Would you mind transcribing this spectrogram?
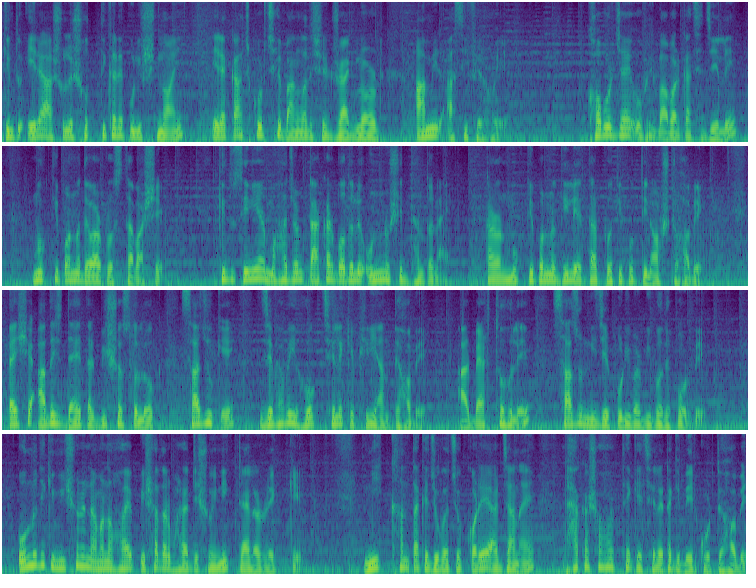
কিন্তু এরা আসলে সত্যিকারে পুলিশ নয়, এরা কাজ করছে বাংলাদেশের ড্রাগ লর্ড আমির আসিফের হয়ে। খবর যায় অভির বাবার কাছে জেলে মুক্তিপণ্য দেওয়ার প্রস্তাব আসে। কিন্তু সিনিয়র মহাজন টাকার বদলে অন্য সিদ্ধান্ত নেয়, কারণ মুক্তিপণ্য দিলে তার প্রতিপত্তি নষ্ট হবে। তাই সে আদেশ দেয় তার বিশ্বস্ত লোক সাজুকে যেভাবেই হোক ছেলেকে ফিরিয়ে আনতে হবে, আর ব্যর্থ হলে সাজু নিজের পরিবার বিপদে পড়বে। অন্যদিকে মিশনে নামানো হয় পেশাদার ভাড়াটে সৈনিক টাইলার রেককে। নিক খান তাকে যোগাযোগ করে আর জানায়, ঢাকা শহর থেকে ছেলেটাকে বের করতে হবে।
